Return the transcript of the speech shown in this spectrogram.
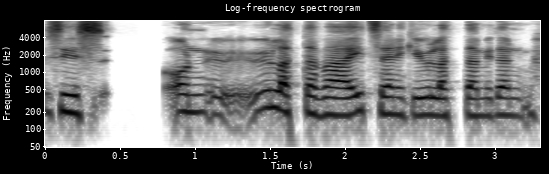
siis on yllättävää, itseänikin yllättää, miten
